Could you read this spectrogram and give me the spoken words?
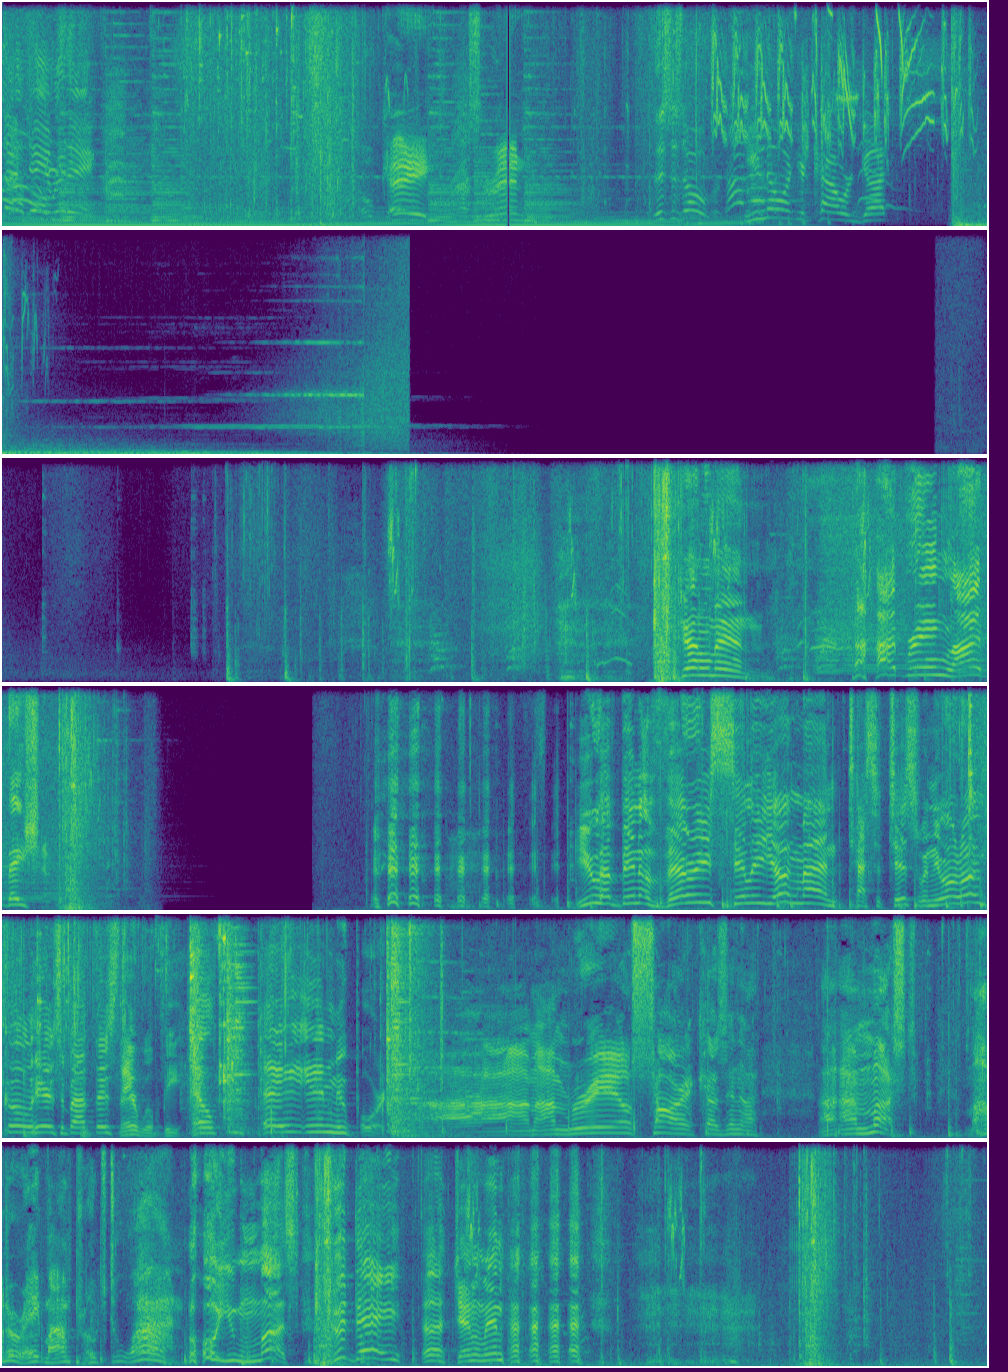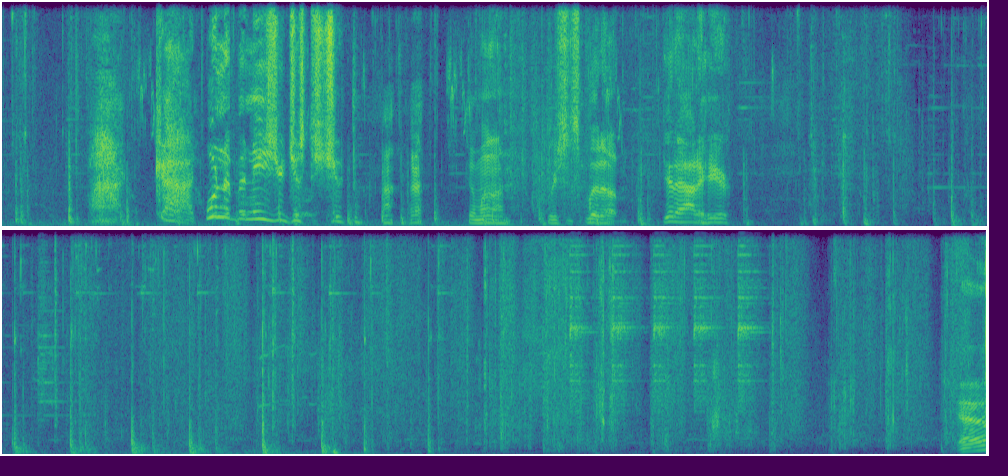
that damn thing! Okay, I surrender. This is over. You know it, you coward gut. Gentlemen, I bring libation. you have been a very silly young man, Tacitus. When your uncle hears about this, there will be healthy pay in Newport. I'm, I'm real sorry, cousin. I, I, I must moderate my approach to wine. Oh, you must. Good day, uh, gentlemen. God, wouldn't it have been easier just to shoot them? Come on, we should split up. Get out of here. Girl,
